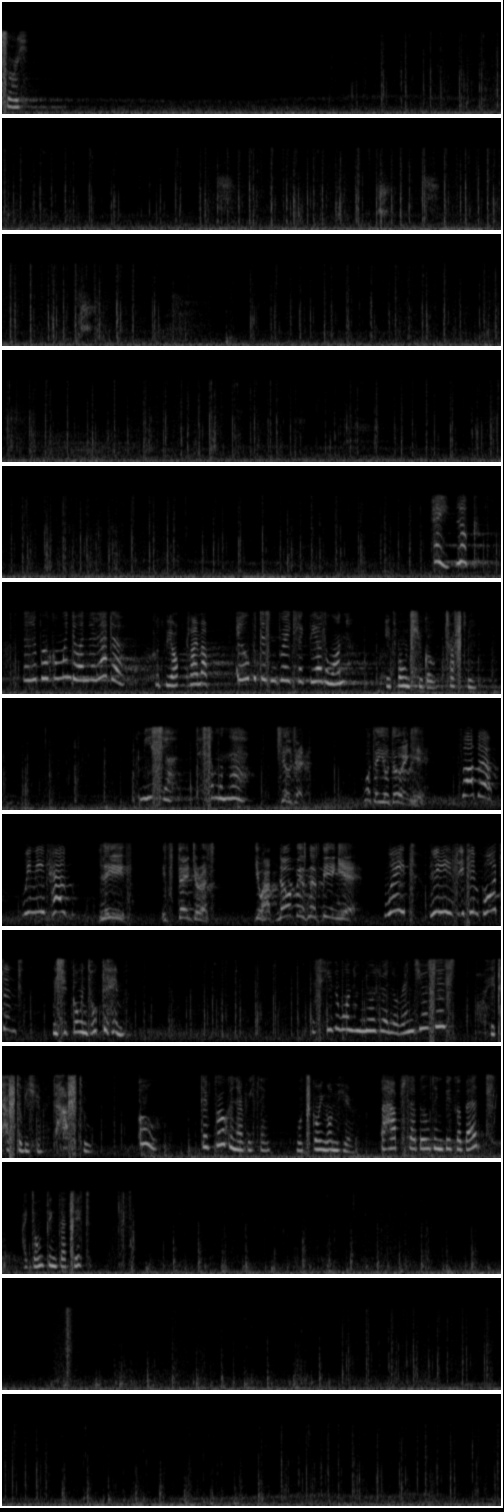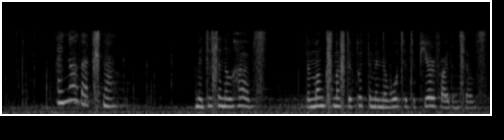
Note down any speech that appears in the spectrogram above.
Sorry. Hey, look! There's a broken window and a ladder. Could we all climb up? I hope it doesn't break like the other one. It won't, Hugo. Trust me. Amicia, there's someone there. Children, what are you doing here? Father! We need help! Leave! It's dangerous! You have no business being here! Wait! Please! It's important! We should go and talk to him. Is he the one who knows where Laurentius is? It has to be him. It has to. Oh, they've broken everything. What's going on here? Perhaps they're building bigger beds? I don't think that's it. I know that smell. Medicinal herbs. The monks must have put them in the water to purify themselves.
